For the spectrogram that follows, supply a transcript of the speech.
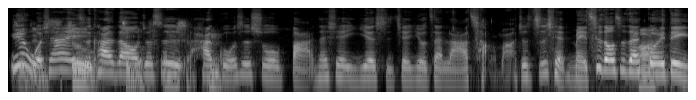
因为我现在一直看到，就是韩国是说把那些营业时间又在拉长嘛，就之前每次都是在规定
